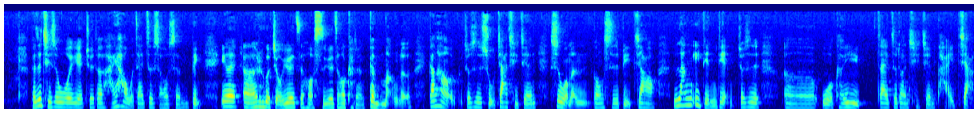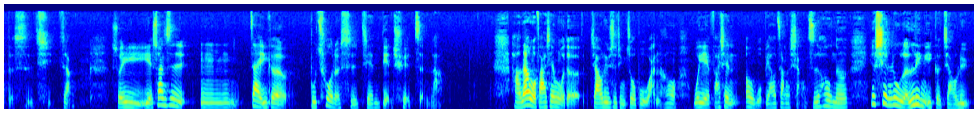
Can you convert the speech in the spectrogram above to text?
可是其实我也觉得还好，我在这时候生病，因为呃，如果九月之后、十月之后可能更忙了，刚好就是暑假期间是我们公司比较浪一点点，就是呃，我可以在这段期间排假的时期，这样，所以也算是嗯，在一个不错的时间点确诊啦。好，那我发现我的焦虑事情做不完，然后我也发现哦，我不要这样想。之后呢，又陷入了另一个焦虑，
